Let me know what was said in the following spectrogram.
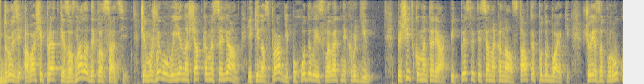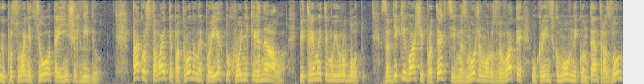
Друзі, а ваші предки зазнали декласації? Чи можливо ви є нащадками селян, які насправді походили із славетних родів? Пишіть в коментарях, підписуйтеся на канал, ставте вподобайки, що є запорукою просування цього та інших відео. Також ставайте патронами проєкту Хроніки Генеалога. Підтримайте мою роботу. Завдяки вашій протекції ми зможемо розвивати українськомовний контент разом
